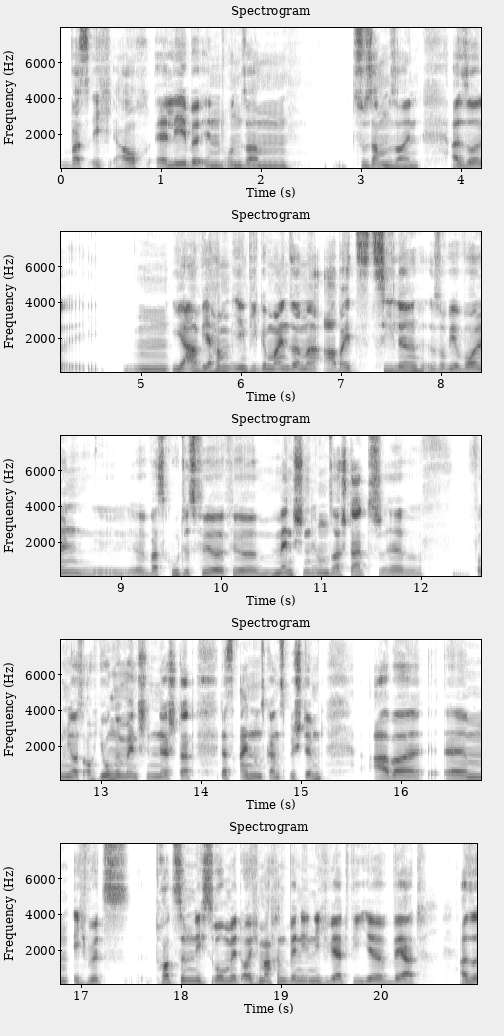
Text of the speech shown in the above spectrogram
was ich auch erlebe in unserem Zusammensein. Also mm, ja, wir haben irgendwie gemeinsame Arbeitsziele. So, wir wollen äh, was Gutes für, für Menschen in unserer Stadt, äh, von mir aus auch junge Menschen in der Stadt, das eint uns ganz bestimmt. Aber ähm, ich würde es trotzdem nicht so mit euch machen, wenn ihr nicht wärt, wie ihr wärt. Also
